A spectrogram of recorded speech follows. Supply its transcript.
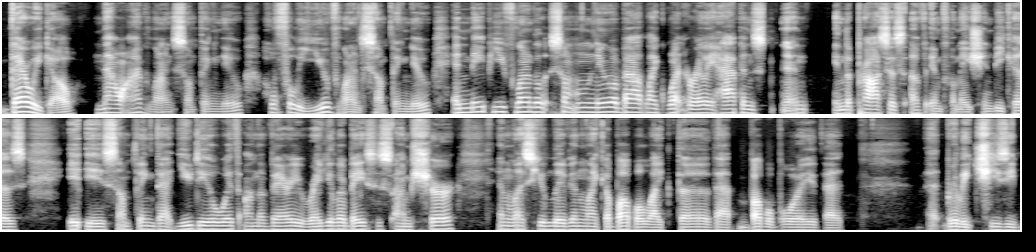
there we go now I've learned something new. Hopefully you've learned something new and maybe you've learned something new about like what really happens in in the process of inflammation because it is something that you deal with on a very regular basis, I'm sure, unless you live in like a bubble like the that bubble boy that that really cheesy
